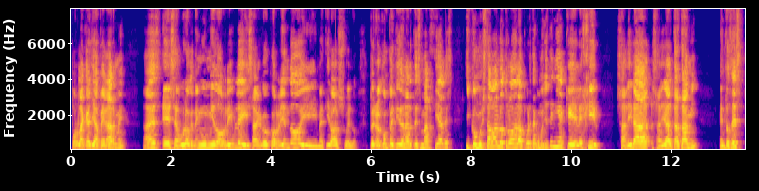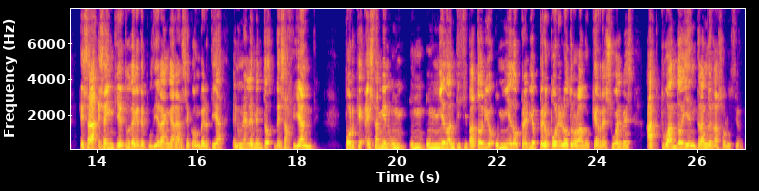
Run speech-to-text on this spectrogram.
por la calle a pegarme, ¿sabes? Eh, seguro que tengo un miedo horrible y salgo corriendo y me tiro al suelo. Pero he competido en artes marciales y como estaba al otro lado de la puerta, como yo tenía que elegir salir, salir al tatami, entonces esa, esa inquietud de que te pudieran ganar se convertía en un elemento desafiante porque es también un, miedo anticipatorio, un miedo previo, pero por el otro lado, que resuelves actuando y entrando en la solución.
